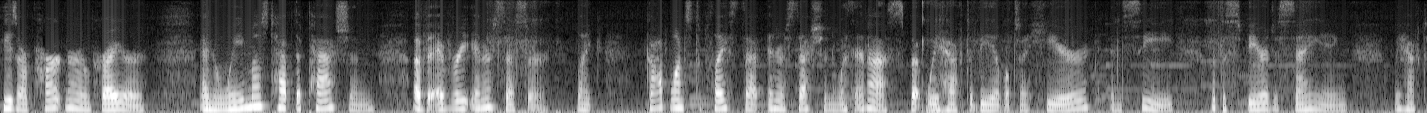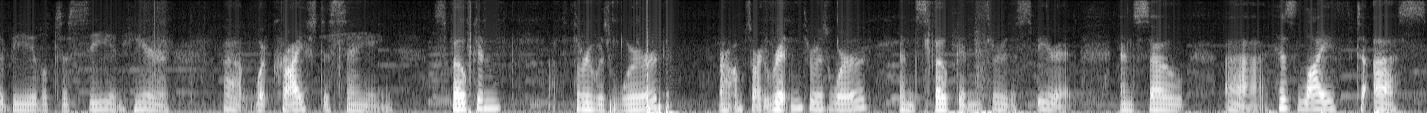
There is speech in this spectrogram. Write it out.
He's our partner in prayer. And we must have the passion of every intercessor. Like, God wants to place that intercession within us, but we have to be able to hear and see what the Spirit is saying. We have to be able to see and hear uh, what Christ is saying, spoken through His Word, or I'm sorry, written through His Word, and spoken through the Spirit. And so, uh, His life to us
